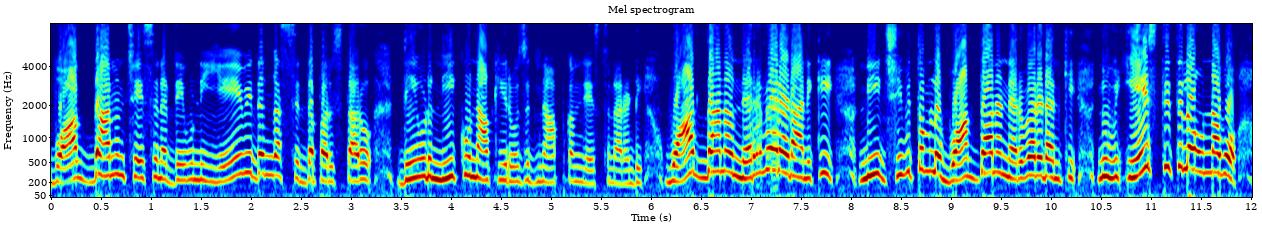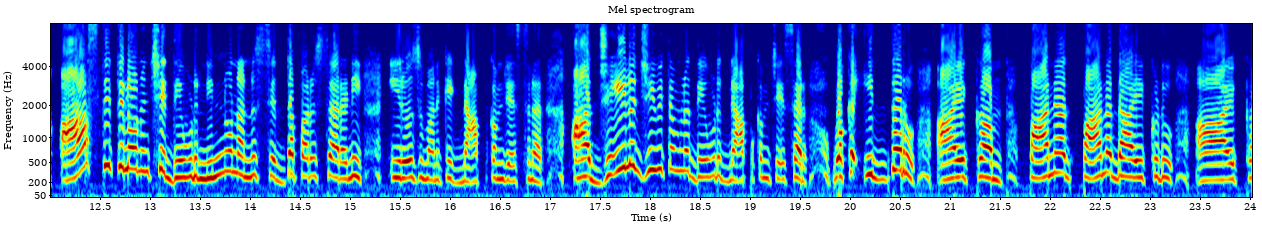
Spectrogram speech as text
వాగ్దానం చేసిన దేవుణ్ణి ఏ విధంగా సిద్ధపరుస్తారో దేవుడు నీకు నాకు ఈరోజు జ్ఞాపకం చేస్తున్నారండి. వాగ్దానం నెరవేరడానికి నీ జీవితంలో వాగ్దానం నెరవేరడానికి నువ్వు ఏ స్థితిలో ఉన్నావో ఆ స్థితిలో నుంచి దేవుడు నిన్ను నన్ను సిద్ధపరుస్తారని ఈరోజు మనకి జ్ఞాపకం చేస్తున్నారు. ఆ జైలు జీవితంలో దేవుడు జ్ఞాపకం చేశారు. ఒక ఇద్దరు ఆ యొక్క పాన పానదాయకుడు ఆ యొక్క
